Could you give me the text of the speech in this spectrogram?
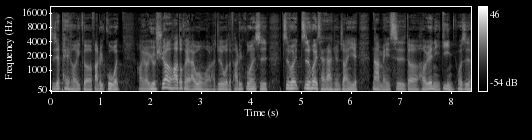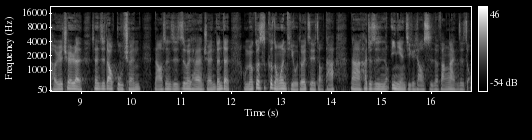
直接配合一个法律顾问，好，有有需要的话都可以来问我啦。就是我的法律顾问是智慧智慧财产权专业，那每一次的合约拟定或是合约确认，甚至到股权，然后甚至智慧财产权等等，我们有各式各种问题，我都会直接找他。那他就是那种一年几个小时的方案这种。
